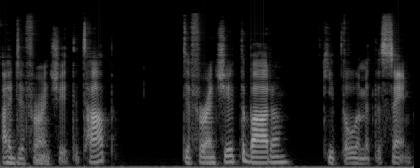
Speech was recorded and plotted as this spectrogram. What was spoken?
I differentiate the top, differentiate the bottom, keep the limit the same.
